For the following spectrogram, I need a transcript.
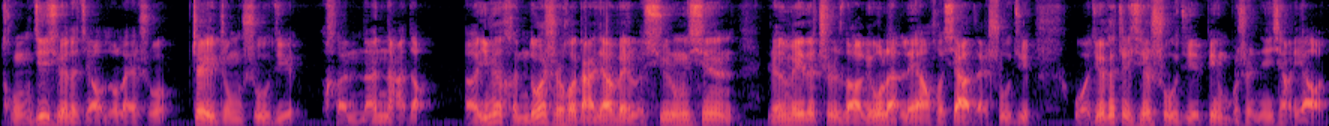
统计学的角度来说，这种数据很难拿到。呃，因为很多时候大家为了虚荣心，人为的制造浏览量或下载数据，我觉得这些数据并不是您想要的。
